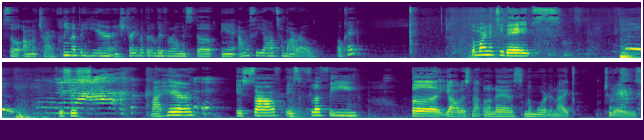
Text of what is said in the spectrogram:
So I'm gonna try to clean up in here and straighten up in the living room and stuff. And I'm gonna see y'all tomorrow, okay? Good morning, T-Babes. This is my hair. It's soft, it's fluffy, but y'all, it's not gonna last no more than like two days.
